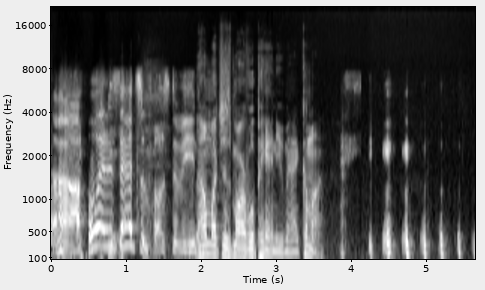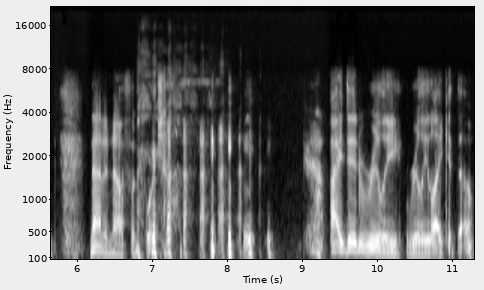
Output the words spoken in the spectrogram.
Ah, what is that supposed to mean? How much is Marvel paying you, man? Come on. Not enough, unfortunately. I did really, really like it, though.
